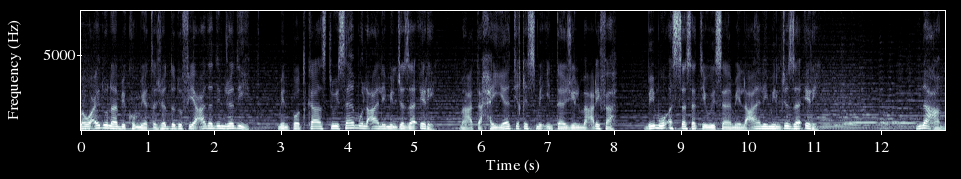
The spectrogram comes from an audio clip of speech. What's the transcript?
موعدنا بكم يتجدد في عدد جديد من بودكاست وسام العالم الجزائري مع تحيات قسم إنتاج المعرفة بمؤسسة وسام العالم الجزائري. نعم،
